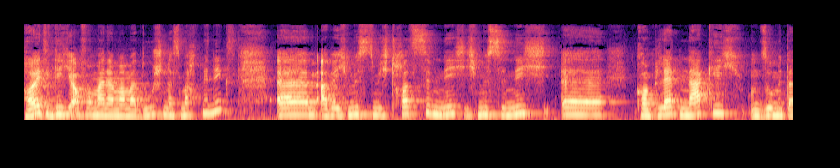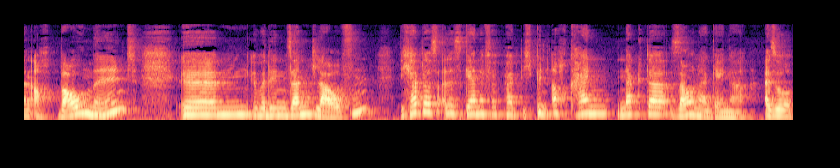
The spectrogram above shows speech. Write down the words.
Heute gehe ich auch von meiner Mama duschen, das macht mir nichts. Ähm, aber ich müsste mich trotzdem nicht, ich müsste nicht äh, komplett nackig und somit dann auch baumelnd ähm, über den Sand laufen. Ich habe das alles gerne verpackt. Ich bin auch kein nackter Saunagänger. Also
